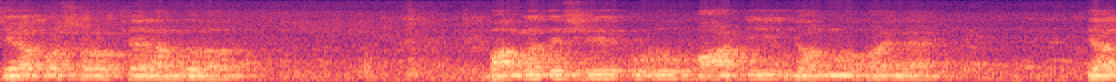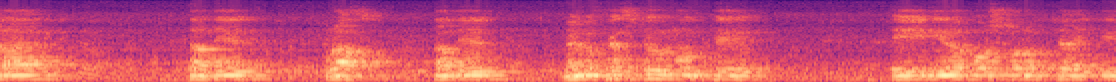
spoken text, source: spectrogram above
নিরাপদ সড়ক চায়ের আন্দোলন, বাংলাদেশে কোনো পার্টি জন্ম হয় না যারা তাদের তাদের ম্যানিফেস্টোর মধ্যে এই নিরাপদ সড়ক চাইকে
